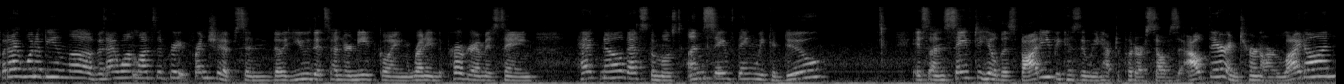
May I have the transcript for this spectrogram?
but I want to be in love and I want lots of great friendships. And the you that's underneath going, running the program is saying, Heck no, that's the most unsafe thing we could do. It's unsafe to heal this body because then we'd have to put ourselves out there and turn our light on.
